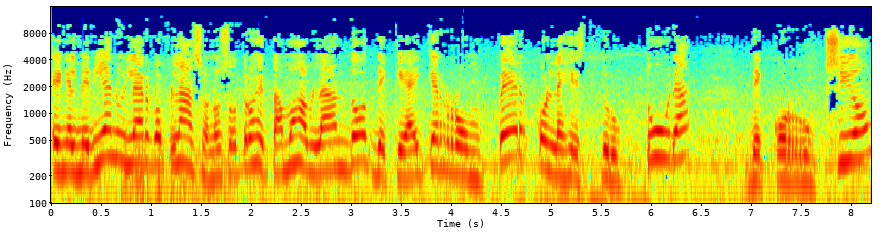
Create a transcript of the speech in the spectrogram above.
en el mediano y largo plazo, nosotros estamos hablando de que hay que romper con las estructuras de corrupción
